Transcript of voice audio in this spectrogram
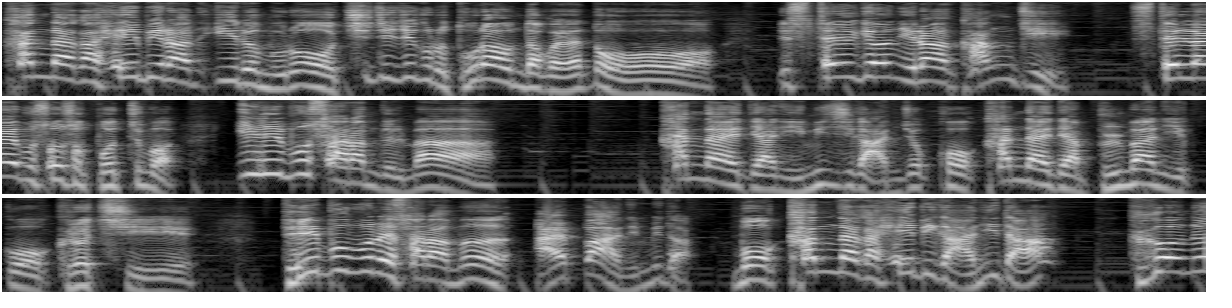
칸나가 헤이비란 이름으로 치지직으로 돌아온다고 해도 이 스텔견이랑 강지, 스텔라이브 소속 버튜버 일부 사람들만 칸나에 대한 이미지가 안 좋고 칸나에 대한 불만이 있고 그렇지 대부분의 사람은 알 바 아닙니다. 뭐 칸나가 헤비가 아니다. 그거는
